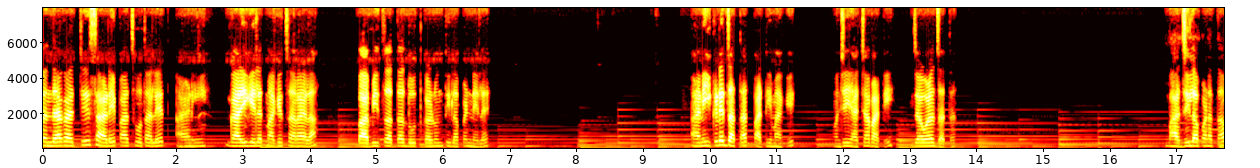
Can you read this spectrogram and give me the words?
संध्याकाळचे साडेपाच होत आलेत आणि गाई गेल्यात मागे चरायला. बाबीचं आता दूध काढून तिला पण नेलंय. आणि इकडेच जातात पाठीमागे. म्हणजे ह्याच्या पाठी जवळच जातात. भाजीला पण आता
